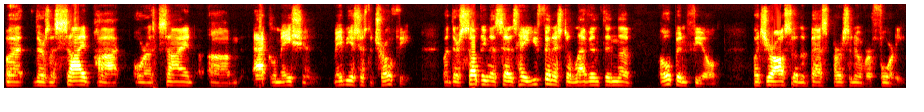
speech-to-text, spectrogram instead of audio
but there's a side pot or a side um, acclamation. Maybe it's just a trophy, but there's something that says, hey, you finished 11th in the open field, but you're also the best person over 40.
